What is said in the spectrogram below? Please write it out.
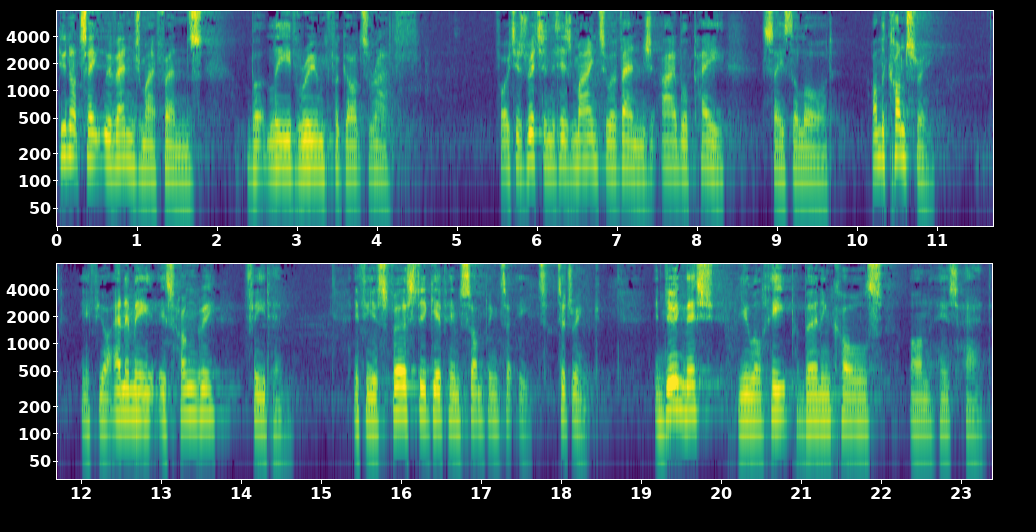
Do not take revenge, my friends, but leave room for God's wrath. For it is written, it is mine to avenge, I will pay, says the Lord. On the contrary, if your enemy is hungry, feed him. If he is thirsty, give him something to eat, to drink. In doing this, you will heap burning coals on his head.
